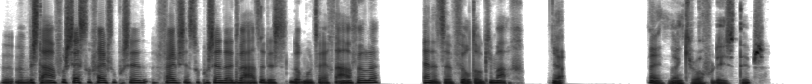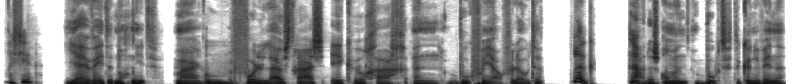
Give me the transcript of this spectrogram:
we bestaan voor 60, 50 procent, 65 procent uit water. Dus dat moeten we echt aanvullen. En het vult ook je maag. Ja. Nee, dankjewel voor deze tips. Als je. Jij weet het nog niet, maar voor de luisteraars, ik wil graag een boek van jou verloten. Leuk. Nou, dus om een boek te kunnen winnen,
